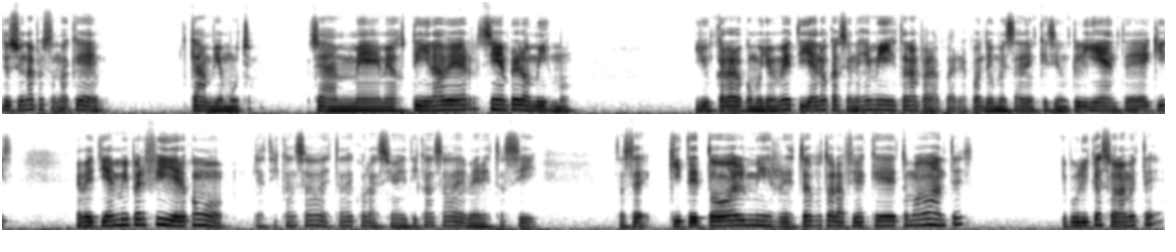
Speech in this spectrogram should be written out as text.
yo soy una persona que cambia mucho. O sea, me, me obstina ver siempre lo mismo. Y claro, como yo me metía en ocasiones en mi Instagram para poder responder un mensaje que si un cliente X, me metía en mi perfil y era como, ya estoy cansado de esta decoración, ya estoy cansado de ver esto así. Entonces quité todo el, mis restos de fotografías que he tomado antes y publiqué solamente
